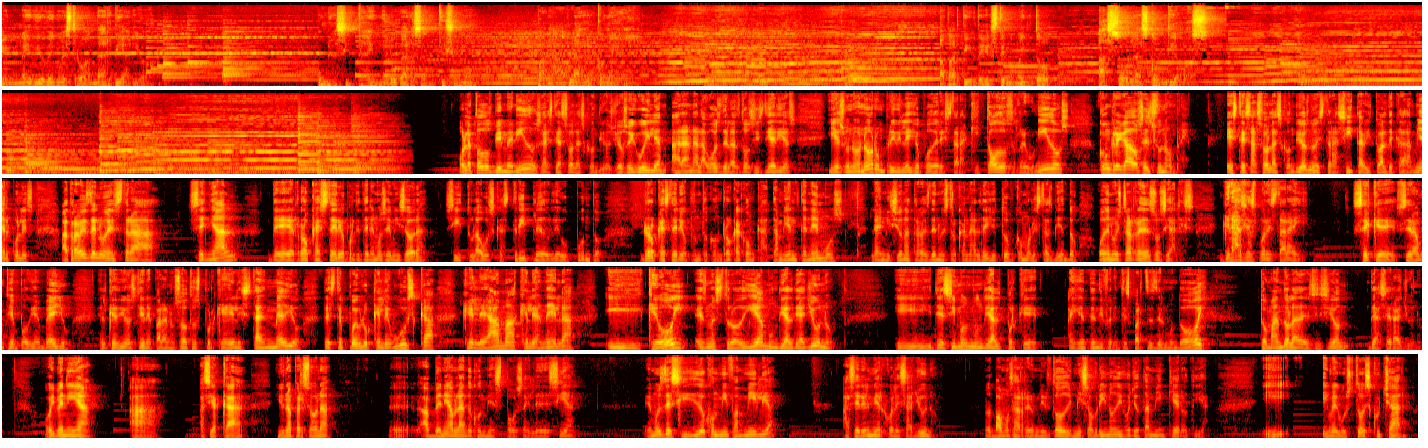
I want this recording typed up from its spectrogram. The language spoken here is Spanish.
En medio de nuestro andar diario, una cita en el lugar santísimo para hablar con Él. A partir de este momento, a solas con Dios. Hola a todos, bienvenidos a este A Solas con Dios. Yo soy William Arana, la voz de las dosis diarias, y es un honor, un privilegio poder estar aquí todos reunidos, congregados en su nombre. Este es A Solas con Dios, nuestra cita habitual de cada miércoles, a través de nuestra señal de Roca Estéreo, porque tenemos emisora. Si tú la buscas www.rocaestereo.com, Roca con. También tenemos la emisión a través de nuestro canal de YouTube, como lo estás viendo, o de nuestras redes sociales. Gracias por estar ahí. Sé que será un tiempo bien bello el que Dios tiene para nosotros porque Él está en medio de este pueblo que le busca, que le ama, que le anhela y que hoy es nuestro Día Mundial de Ayuno. Y decimos mundial porque hay gente en diferentes partes del mundo hoy tomando la decisión de hacer ayuno. Hoy venía hacia acá y una persona eh, venía hablando con mi esposa y le decía, Hemos decidido con mi familia hacer el miércoles ayuno. Nos vamos a reunir todos. Y mi sobrino dijo, yo también quiero, tía. Y, y me gustó escuchar,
